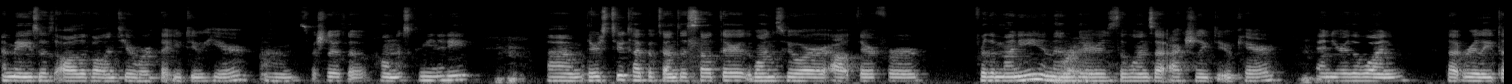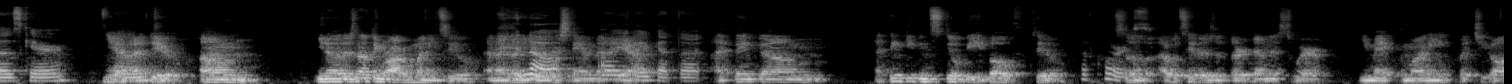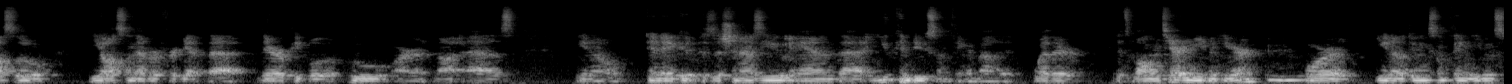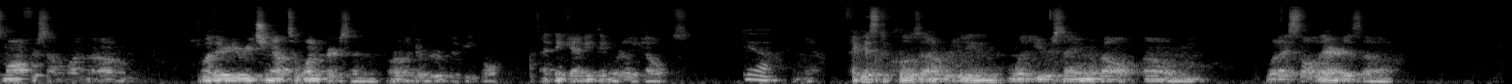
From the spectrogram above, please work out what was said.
amazed with all the volunteer work that you do here, um, especially with the homeless community. Mhm. Um, there's two type of dentists out there: the ones who are out there for for the money, and then Right. there's the ones that actually do care. Mhm. And you're the one that really does care. Yeah, I Um, do. Um, you know, there's nothing wrong with money too, and I know you No, understand that. I, yeah, I get that, I think um, I think you can still be both too. of course. So I would say there's a third dentist where you make the money, but you also you also never forget that there are people who are not as you know in a good position as you, and that you can do something about it, whether it's volunteering even here Mhm. or you know doing something even small for someone. Um, whether you're reaching out to one person or like a group of people, I think anything really helps. yeah Yeah. I guess to close out, really, what you were saying about um, what I saw there is, uh,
